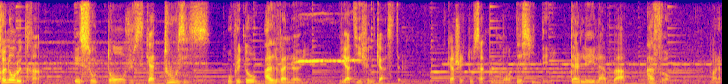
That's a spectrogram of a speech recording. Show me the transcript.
Prenons le train et sautons jusqu'à Tousis, ou plutôt Alvaneuil, via Tiefenkastel, car j'ai tout simplement décidé d'aller là-bas avant Voilà.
